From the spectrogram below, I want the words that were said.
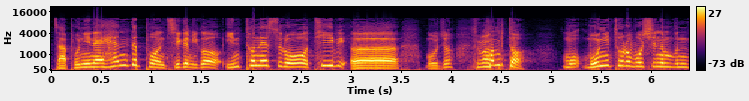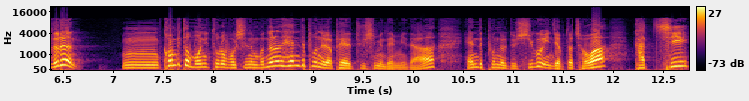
자 본인의 핸드폰 지금 이거 인터넷으로 TV 어 뭐죠? 스마트- 컴퓨터 뭐 모니터로 보시는 분들은 음 컴퓨터 모니터로 보시는 분들은 핸드폰을 옆에 두시면 됩니다. 핸드폰을 두시고 이제부터 저와 같이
